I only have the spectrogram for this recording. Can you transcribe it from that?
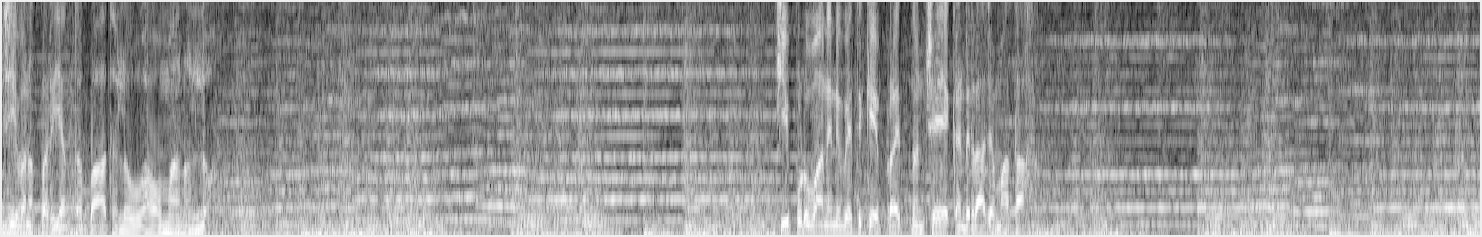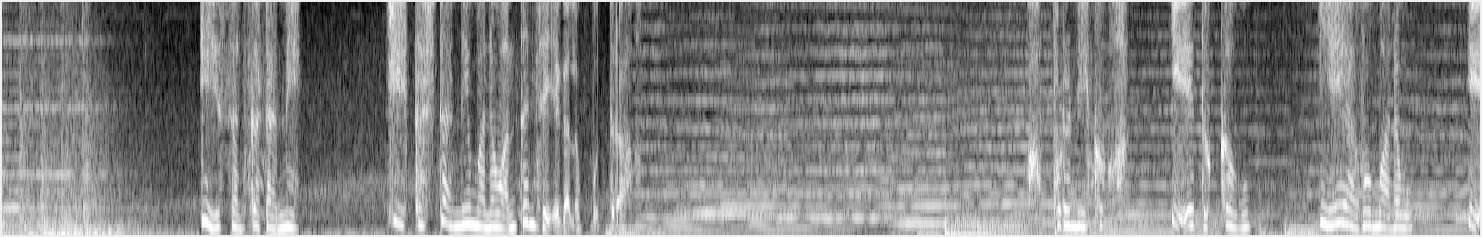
జీవన పర్యంత బాధలో అవమానంలో. ఇప్పుడు వానిని వెతికే ప్రయత్నం చేయకండి రాజమాత. ఈ సంకటాన్ని ఈ కష్టాన్ని మనం అంతం చేయగలం పుత్ర. అప్పుడు నీకు ఏ దుఃఖము ఏ అవమానము ఏ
